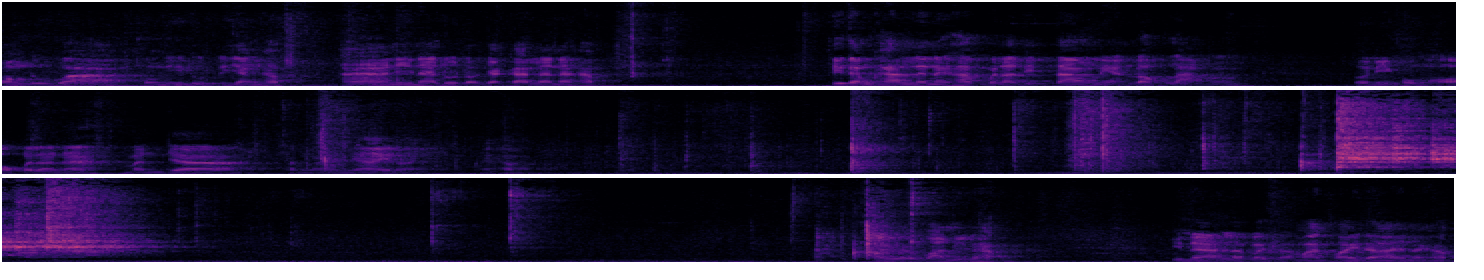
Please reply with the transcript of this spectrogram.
ลองดูว่าตรงนี้หลุดหรือยังครับ อ่า นี่นะหลุดออกจากกันแล้วนะครับ ที่สำคัญเลยนะครับ เวลาติดตั้งเนี่ยล็อกหลัง ตัวนี้ผมออกไปแล้วนะ มันจะทำงานง่ายหน่อยนะครับ ห้อยไว้ประมาณนี้นะครับ นี่นะเราก็สามารถห้อยได้นะครับ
